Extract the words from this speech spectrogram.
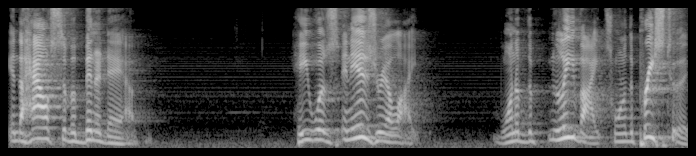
in the house of Abinadab. He was an Israelite, one of the Levites, one of the priesthood.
